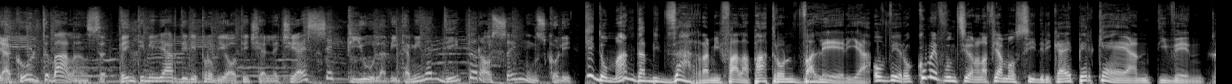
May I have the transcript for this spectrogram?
Yakult Balance, 20 miliardi di probiotici LCS più la vitamina D per ossa e muscoli. Che domanda bizzarra mi fa la patron Valeria, ovvero come funziona la fiamma ossidrica e perché è antivento?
